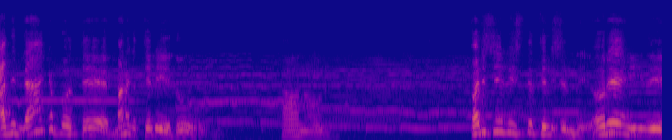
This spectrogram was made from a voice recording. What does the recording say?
అది లేకపోతే మనకు తెలియదు. అవునవును. పరిశీలిస్తే తెలిసింది. ఒరే ఇది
